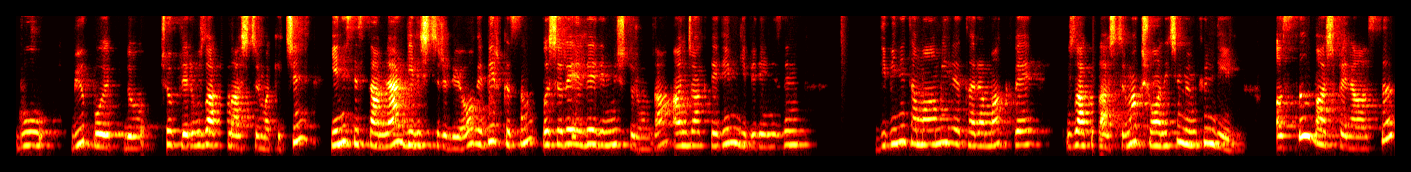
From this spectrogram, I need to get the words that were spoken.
bu büyük boyutlu çöpleri uzaklaştırmak için yeni sistemler geliştiriliyor ve bir kısım başarı elde edilmiş durumda. Ancak dediğim gibi denizin dibini tamamıyla taramak ve uzaklaştırmak şu an için mümkün değil. Asıl baş belası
